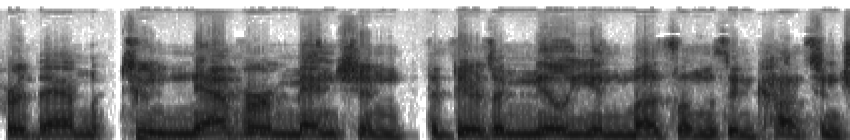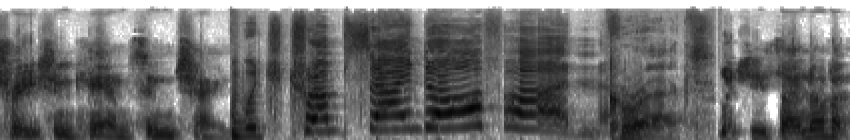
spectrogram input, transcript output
for them to never mention that there's a million Muslims in concentration concentration camps in China. Which Trump signed off on. Correct. Which he signed off on.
